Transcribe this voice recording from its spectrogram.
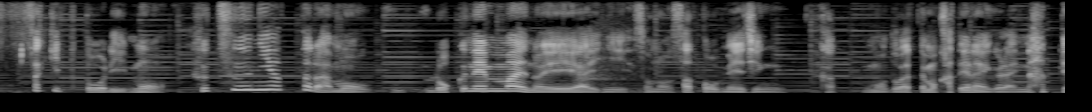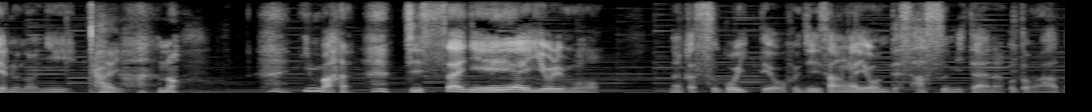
さっき言った通り、もう、普通にやったらもう、6年前の AI に、その佐藤名人が、もうどうやっても勝てないぐらいになってるのに、はい。あの、今、実際に AI よりも、なんかすごい手を藤井さんが読んで指すみたいなことがあっ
